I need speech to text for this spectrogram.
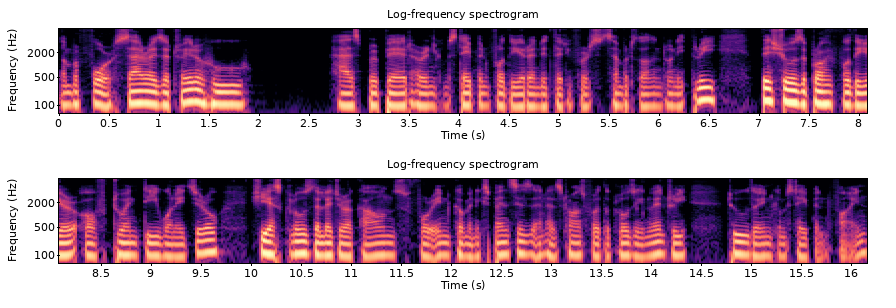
Number four Sarah is a trader who has prepared her income statement for the year ended 31st December 2023. This shows the profit for the year of 2180. She has closed the ledger accounts for income and expenses and has transferred the closing inventory to the income statement. Fine.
